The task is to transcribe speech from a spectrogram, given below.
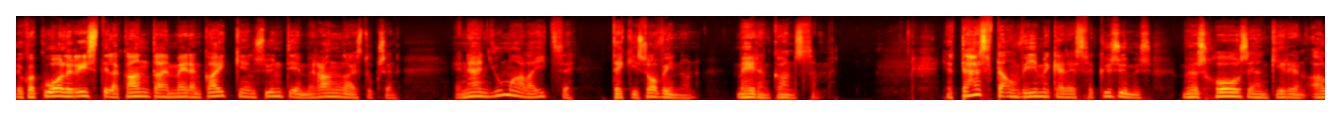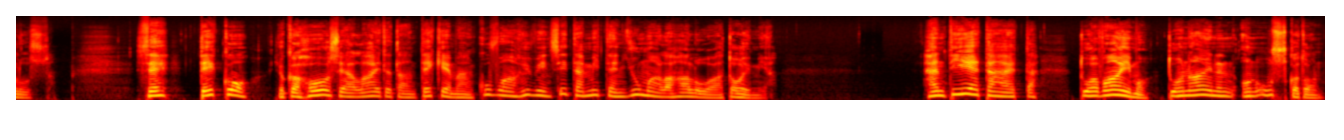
joka kuoli ristillä kantaen meidän kaikkien syntiemme rangaistuksen, ja näin Jumala itse teki sovinnon meidän kanssamme. Ja tästä on viime kädessä kysymys myös Hosean kirjan alussa. Se teko, joka Hosea laitetaan tekemään, kuvaa hyvin sitä, miten Jumala haluaa toimia. Hän tietää, että tuo vaimo, tuo nainen on uskoton,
